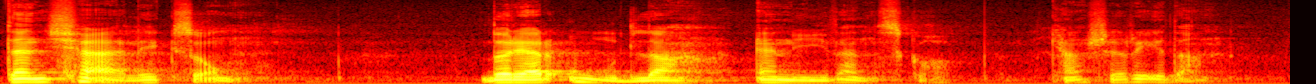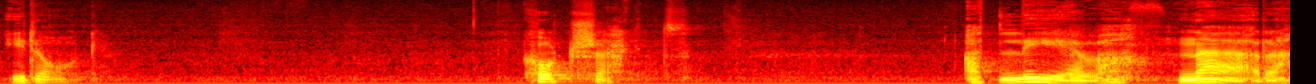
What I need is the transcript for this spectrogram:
Den kärlek som börjar odla en ny vänskap, kanske redan idag. Kort sagt, att leva nära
